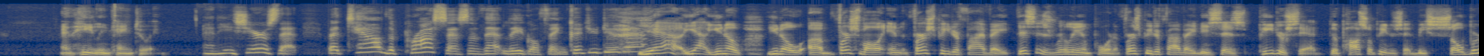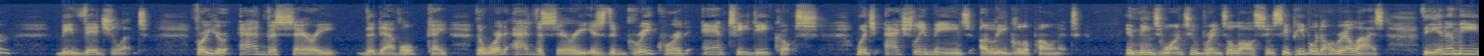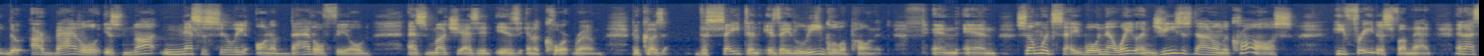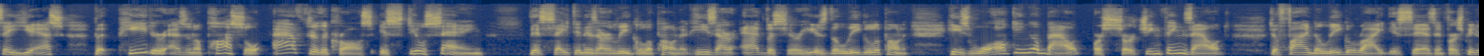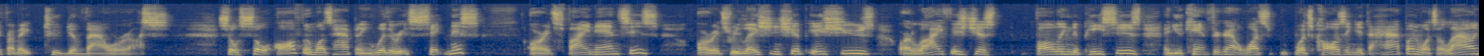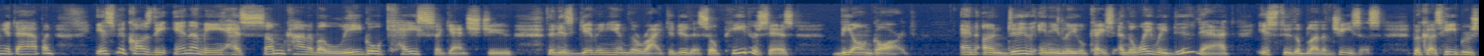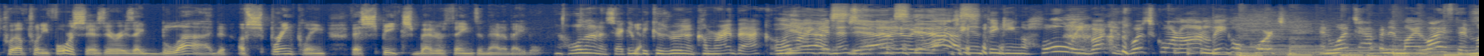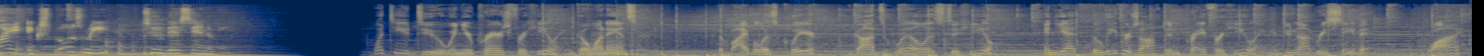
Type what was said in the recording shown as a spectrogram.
And healing came to him. And he shares that but tell the process of that legal thing. Could you do that? Yeah, yeah. You know, you know. Um, first of all, in First Peter five eight, this is really important. First Peter five eight, he says, Peter said, the apostle Peter said, "Be sober, be vigilant, for your adversary, the devil." Okay, the word adversary is the Greek word antidikos, which actually means a legal opponent. It means ones who brings a lawsuit. See, people don't realize the enemy, the, our battle is not necessarily on a battlefield as much as it is in a courtroom because the Satan is a legal opponent. And and some would say, well, now wait, when Jesus died on the cross, he freed us from that. And I say, yes, but Peter, as an apostle after the cross, is still saying that Satan is our legal opponent. He's our adversary. He is the legal opponent. He's walking about or searching things out to find a legal right, it says in 1 Peter 5 8, to devour us. So, so often what's happening, whether it's sickness or it's finances or it's relationship issues or life is just falling to pieces and you can't figure out what's what's causing it to happen, what's allowing it to happen, it's because the enemy has some kind of a legal case against you that is giving him the right to do this. So Peter says, be on guard and undo any legal case. And the way we do that is through the blood of Jesus. Because Hebrews 12 24 says there is a blood of sprinkling that speaks better things than that of Abel. Now, hold on a second, yeah. because we're going to come right back. Oh yes, my goodness. Yes, I know you're yes. watching and thinking, holy buckets, what's going on? Legal courts, and what's happened in my life that might expose me to this enemy. What do you do when your prayers for healing go unanswered? The Bible is clear. God's will is to heal. And yet, believers often pray for healing and do not receive it. Why?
